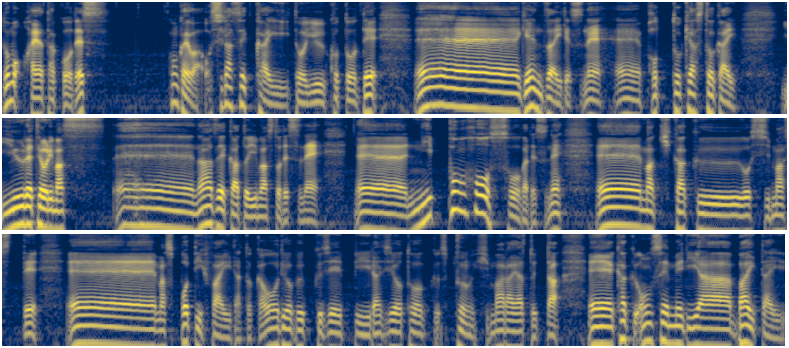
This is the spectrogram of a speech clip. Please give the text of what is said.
どうも、はやたこです。今回はお知らせ会ということで、えー、現在ですね、えー、ポッドキャスト界、揺れております。えー、なぜかと言いますとですね、えー、日本放送がですね、えー、まあ、企画をしまして、えー、まあ、Spotify だとか、オーディオブック JP、ラジオトーク、スプーン、ヒマラヤといった、えー、各音声メディア媒体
